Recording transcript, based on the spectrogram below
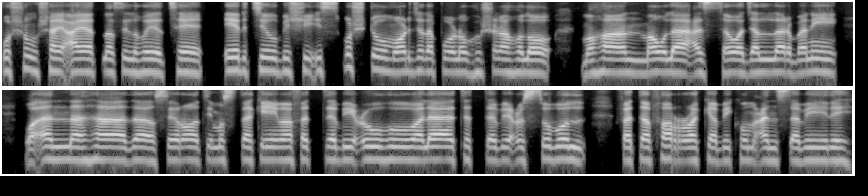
প্রশংসায় আয়াত নাসিল হয়েছে। এর চেয়েও বেশি স্পষ্ট মর্যাদাপূর্ণ ঘোষণা হলো, মহান মাওলা আজ্জা ওয়া জাল্লার বাণী وأن هذا صراطي مستقيما فاتبعوه ولا تتبعوا السبل فتفرق بكم عن سبيله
